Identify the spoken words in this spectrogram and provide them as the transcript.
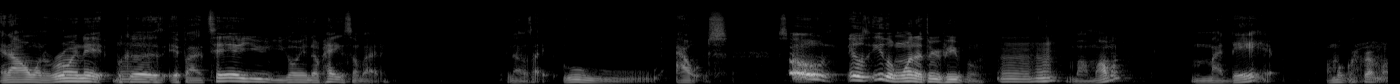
And I don't want to ruin it because if I tell you, you're gonna end up hating somebody. And I was like, ooh, ouch. So it was either one or three people. Mm-hmm. My mama, my dad, or my grandma.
